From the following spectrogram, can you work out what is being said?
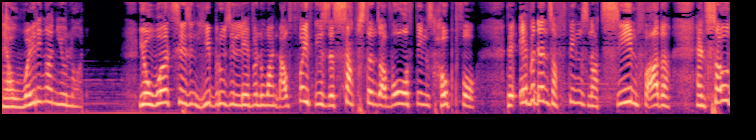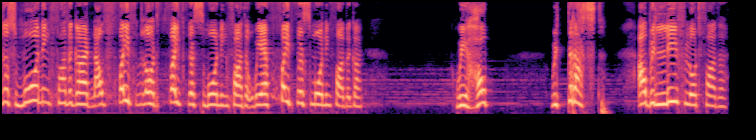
They are waiting on you, Lord. Your word says in Hebrews 11 1, Now faith is the substance of all things hoped for, the evidence of things not seen, Father. And so this morning, Father God, now faith, Lord, faith this morning, Father. We have faith this morning, Father God. We hope, we trust, our belief, Lord Father,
